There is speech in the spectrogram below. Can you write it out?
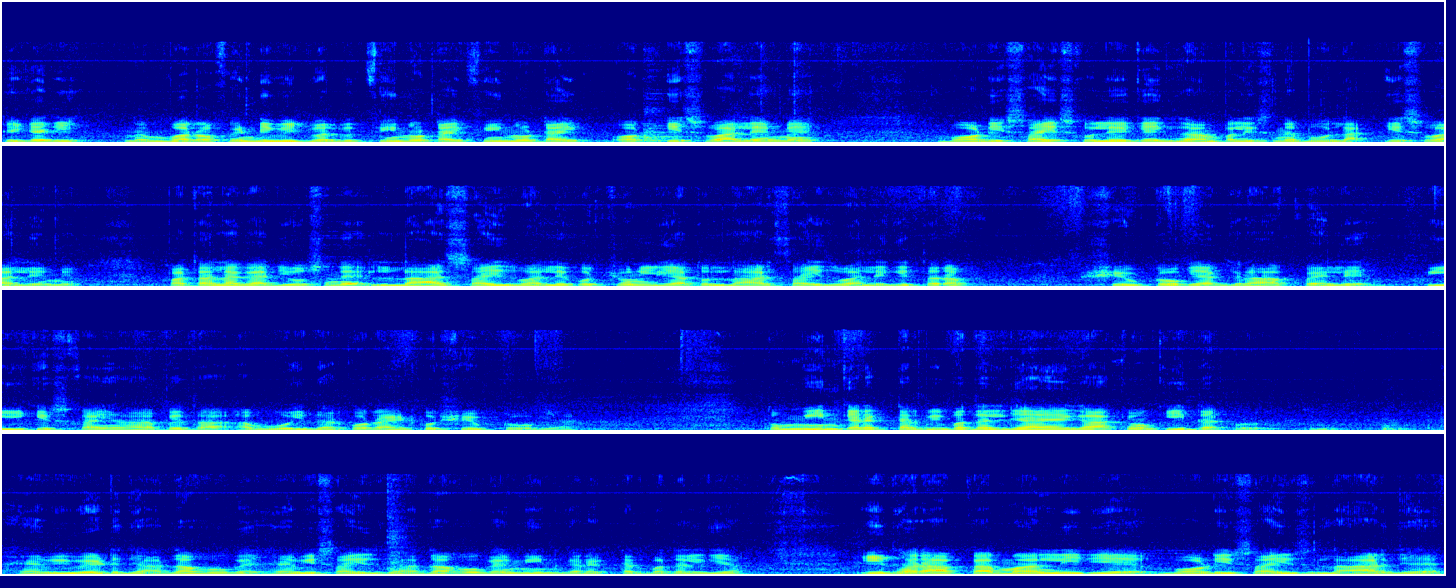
ठीक है जी? Number of individual with phenotype phenotype और इस वाले में बॉडी साइज़ को लेके एग्जांपल इसने बोला, इस वाले में। पता लगा जी उसने लार्ज साइज़ वाले को चुन लिया तो लार्ज साइज़ वाले की तरफ़ शिफ्ट हो गया। ग्राफ पहले पी किसका यहाँ पे था, अब वो इधर को राइट को शिफ्ट हो गया। तो मीन कैरेक्टर भी बदल जाएगा, क्योंकि हैवी वेट ज़्यादा हो गए हैवी साइज़ ज़्यादा हो गए मीन करेक्टर बदल गया। इधर आपका मान लीजिए बॉडी साइज़ लार्ज है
